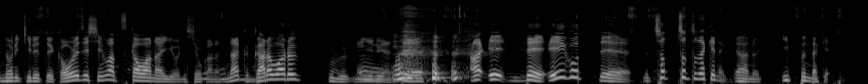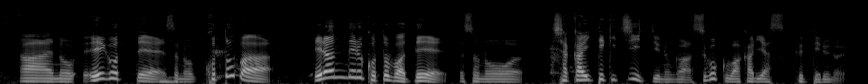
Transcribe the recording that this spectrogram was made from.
乗り切るというか俺自身は使わないようにしようかな。なんか柄悪く見えるやん、うん。であえで英語ってちょちょっとだけねあの1分だけ。あの英語ってその言葉選んでる言葉でその社会的地位っていうのがすごく分かりやすく出るのよ。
